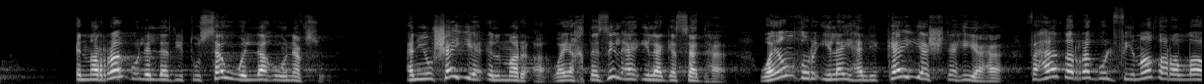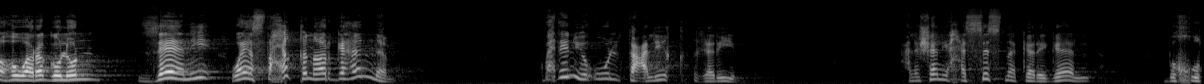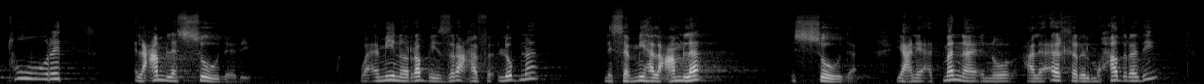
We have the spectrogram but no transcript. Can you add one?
إن الرجل الذي تسول له نفسه أن يشيئ المرأة ويختزلها إلى جسدها وينظر إليها لكي يشتهيها. فهذا الرجل في نظر الله هو رجل زاني ويستحق نار جهنم. وبعدين يقول تعليق غريب. علشان يحسسنا كرجال بخطورة العملة السوداء دي. وأمين الرب يزرعها في قلوبنا نسميها العملة السوداء يعني أتمنى أنه على آخر المحاضرة دي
